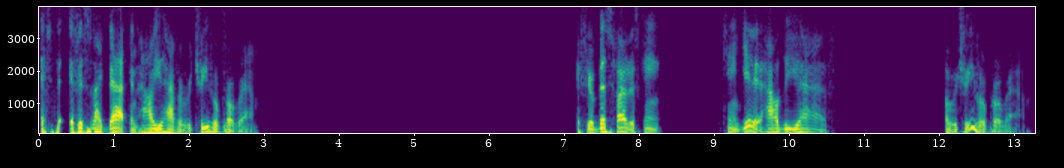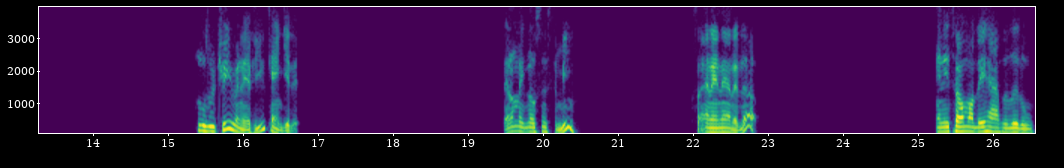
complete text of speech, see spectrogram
if the, if it's like that, then how you have a retrieval program? If your best fighters can't can't get it, how do you have a retrieval program? Who's retrieving it if you can't get it? That don't make no sense to me. Something ain't adding up. And they talking about they have the little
